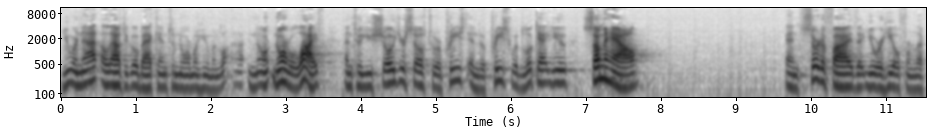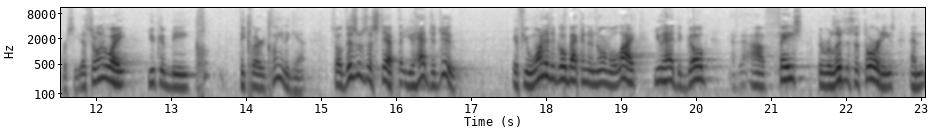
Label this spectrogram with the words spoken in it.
you were not allowed to go back into normal human normal life until you showed yourself to a priest, and the priest would look at you somehow and certify that you were healed from leprosy. That's the only way you could be cl- declared clean again. So this was a step that you had to do. If you wanted to go back into normal life, you had to go uh, face the religious authorities. And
